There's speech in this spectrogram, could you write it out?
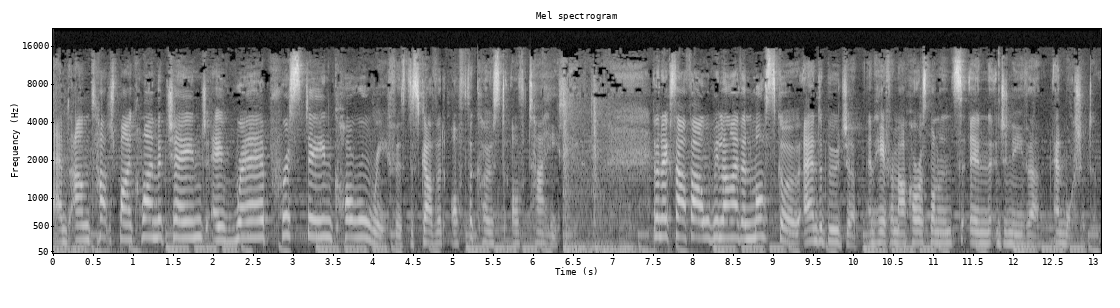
And untouched by climate change, a rare, pristine coral reef is discovered off the coast of Tahiti. In the next half hour, we'll be live in Moscow and Abuja and hear from our correspondents in Geneva and Washington.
